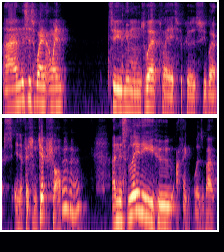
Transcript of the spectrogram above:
And this is when I went to my mum's workplace because she works in a fish and chip shop. hmm And this lady who I think was about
